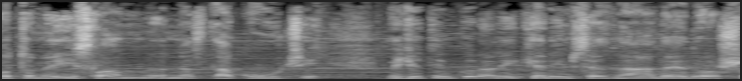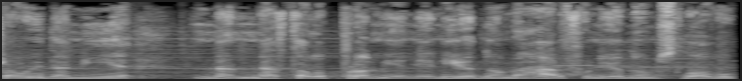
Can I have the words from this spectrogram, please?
O tome Islam nas tako uči. Međutim, Kur'an i Kerim se zna da je došao i da nije nastalo promjene ni jednom harfu, ni jednom slovu,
